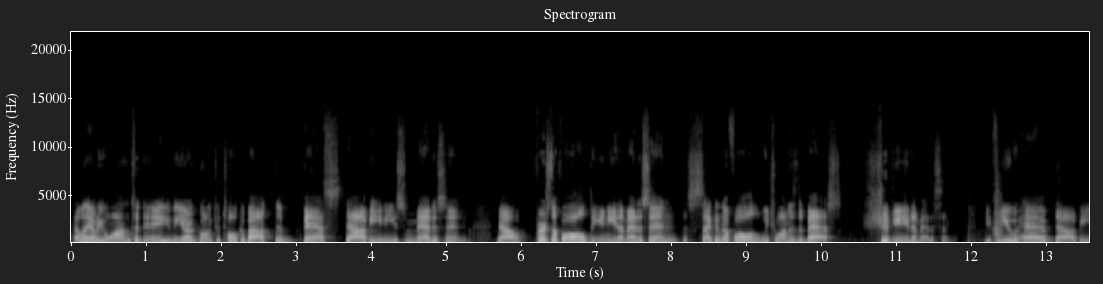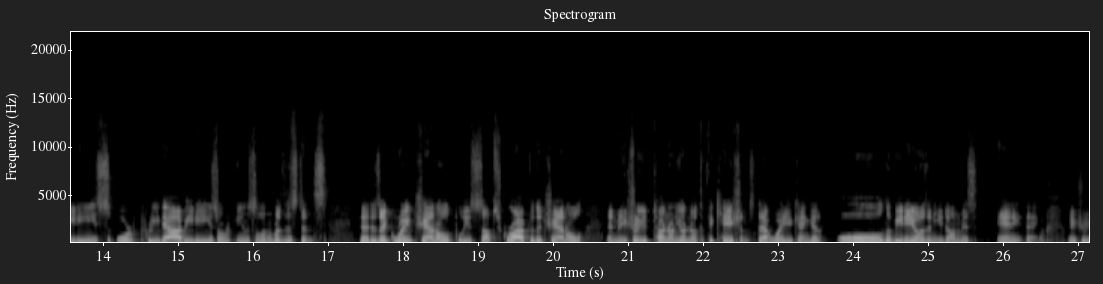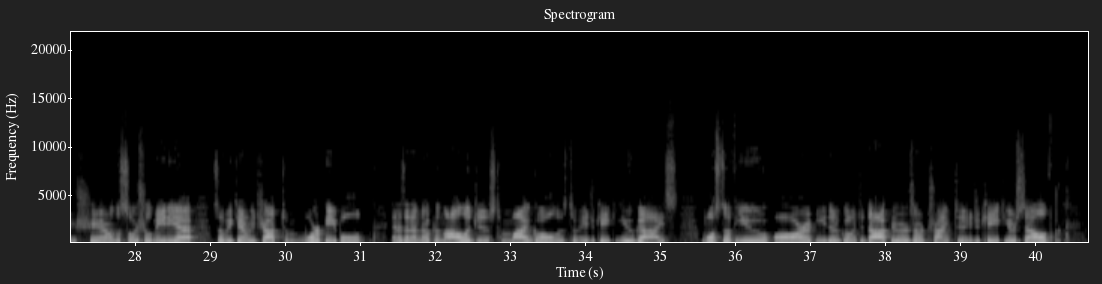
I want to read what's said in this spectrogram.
Hello everyone, today we are going to talk about the best diabetes medicine. Now, first of all, do you need a medicine? The second of all, which one is the best? Should you need a medicine? If you have diabetes or pre-diabetes or insulin resistance, that is a great channel. Please subscribe to the channel and make sure you turn on your notifications. That way you can get all the videos and you don't miss anything. Make sure you share on the social media so we can reach out to more people. And as an endocrinologist, my goal is to educate you guys. Most of you are either going to doctors or trying to educate yourself,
